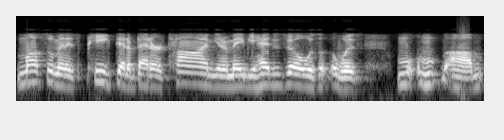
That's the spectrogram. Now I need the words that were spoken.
Musselman has peaked at a better time. You know, maybe Hedgesville was was um,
